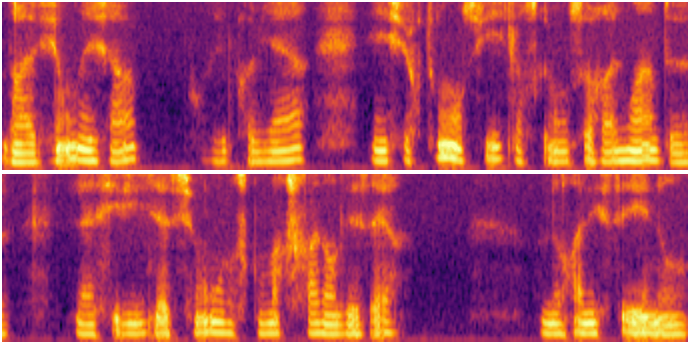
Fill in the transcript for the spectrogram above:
dans l'avion déjà, pour les premières, et surtout ensuite lorsque l'on sera loin de la civilisation, lorsqu'on marchera dans le désert, on aura laissé nos,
